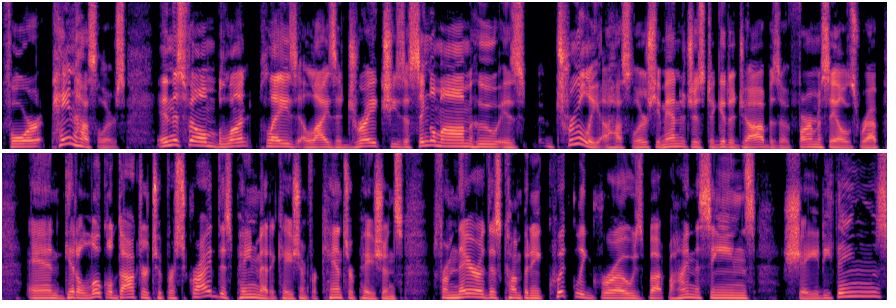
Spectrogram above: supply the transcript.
for Pain Hustlers. In this film, Blunt plays Eliza Drake. She's a single mom who is truly a hustler. She manages to get a job as a pharma sales rep and get a local doctor to prescribe this pain medication for cancer patients. From there, this company quickly grows, but behind the scenes, shade shady things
